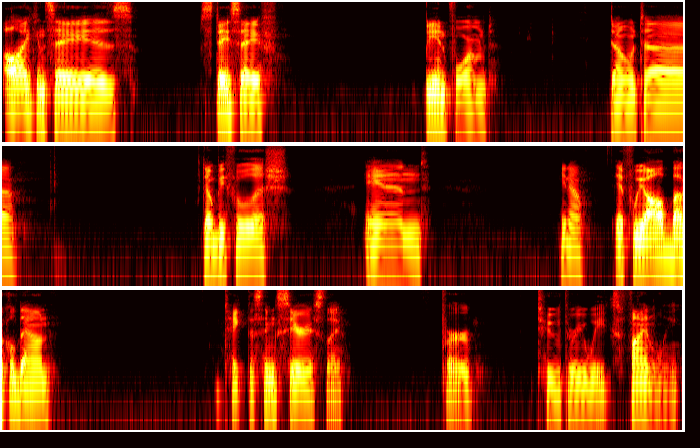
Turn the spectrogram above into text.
all I can say is stay safe, be informed, don't uh Don't be foolish. And, you know, if we all buckle down, take this thing seriously for two, three weeks, finally,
